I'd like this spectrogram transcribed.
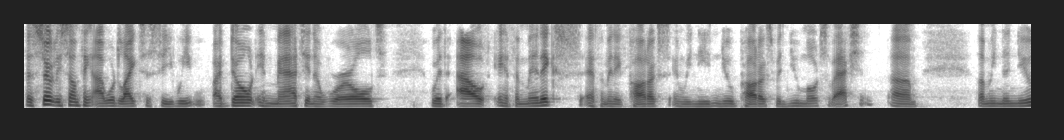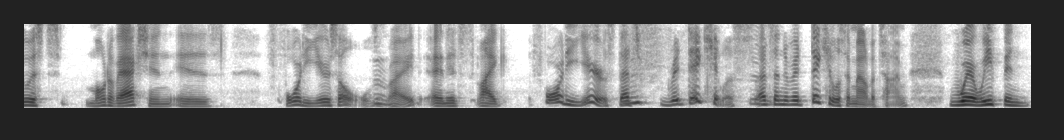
it's certainly something I would like to see. We I don't imagine a world without anthelmintics anthelmintic products and we need new products with new modes of action. Um, I mean the newest mode of action is 40 years old right? And it's like 40 years. That's ridiculous. That's a ridiculous amount of time where we've been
